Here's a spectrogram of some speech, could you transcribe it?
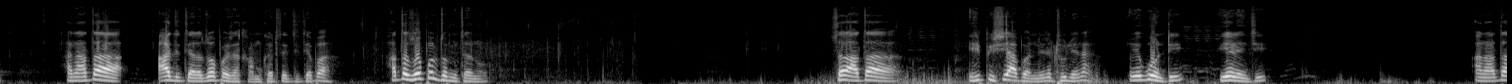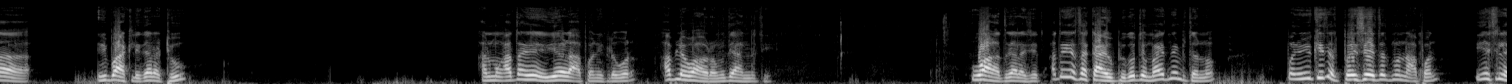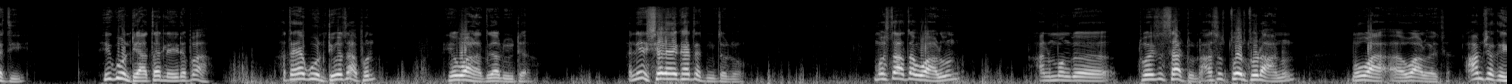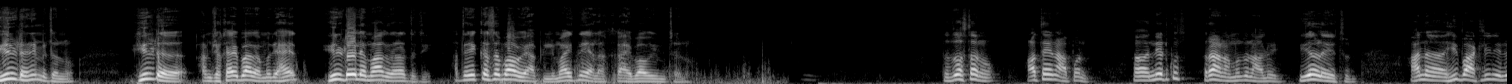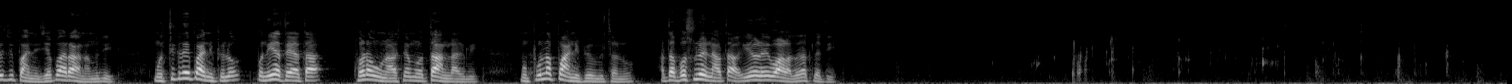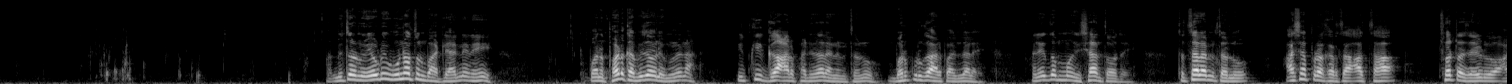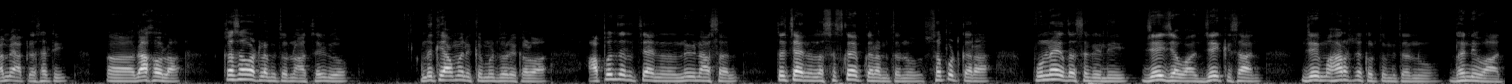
आणि आता आदित्याला झोपायचं काम करते तिथे पा आता झोपल तो मित्रांनो. सर आता ही पिशी आपण ठेवली ना म्हणजे गोंटी येळ्यांची. आणि आता ही बाटली घरात ठेवू. आणि मग आता हे येळ आपण इकडं वर आपल्या वावरामध्ये आणलं ती. वाळात घालायचे आता याचा काय उपयोग होतो माहीत नाही मित्रांनो. पण विकीतात पैसे येतात म्हणून आपण येचला ती. ही गोंठी आता इकडे पहा. आता या गोंठीवरच आपण हे वाळात घालू इथं. आणि हे शेळ्या खातात मित्रांनो. मस्त आता वाळून आणि मग थोडंसं साठून असं थोडं थोडं आणून मग वा वाळवायचं आमच्याकडे हिरडं नाही मित्रांनो. हिरडं आमच्या काही भागामध्ये आहेत. हिरडंला माग राहतं ते आता हे कसं भाव आहे आपल्याला माहीत नाही याला काय भाव आहे मित्रांनो. तर दोस्तानो आता आहे ना आपण नेटकूच रानामधून आलो आहे येळ येचून आणि ही बाटली नेली होती पाण्याची पा रानामध्ये. मग तिकडे पाणी पिलो पण येता येता थोडा ऊन असल्यामुळं ताण लागली. मग पुन्हा पाणी पिऊ मित्रांनो. आता बसलो आहे ना आता येळ वाळत घातलं ती. मित्रांनो एवढी उन्हातून बाटली आणि नाही. पण फडका भिजवल्यामुळे ना इतकी गार पाणी झालं ना मित्रांनो. भरपूर गार पाणी झालं आहे आणि एकदम मन शांत होत आहे तर चला मित्रांनो अशा प्रकारचा आजचा हा छोटासा व्हिडिओ आम्ही आपल्यासाठी दाखवला. कसा वाटला मित्रांनो आजचा व्हिडिओ नक्की आम्हाला कमेंटद्वारे कळवा. आपण जर चॅनलला नवीन असाल तर चॅनलला सबस्क्राईब करा मित्रांनो. सपोर्ट करा. पुन्हा एकदा सगळी जय जवान जय किसान जय महाराष्ट्र करतो मित्रांनो. धन्यवाद.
